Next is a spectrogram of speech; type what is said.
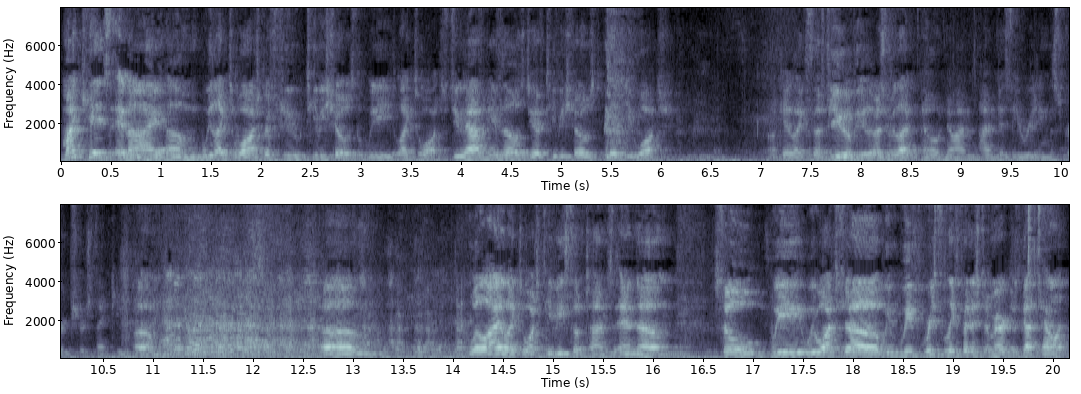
my kids and I, um, we like to watch. We have a few TV shows that we like to watch. Do you have any of those? Do you have TV shows that you watch? Okay, like a few of you. The rest of you are like, no, no, I'm, I'm busy reading the scriptures. Thank you. Um, um, well, I like to watch TV sometimes, and um, so we we watch. Uh, we, we've recently finished America's Got Talent.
